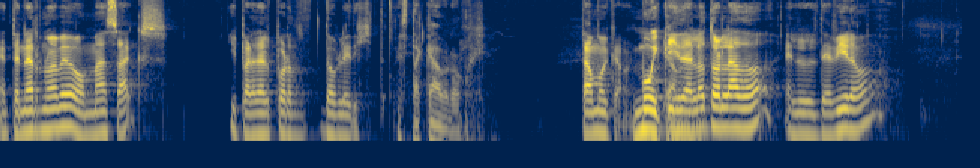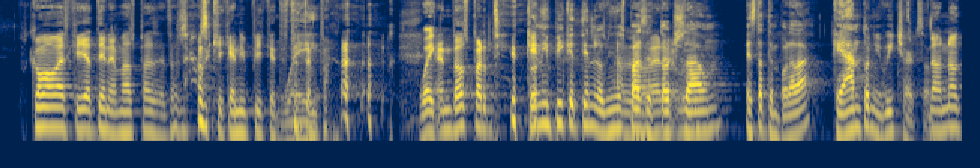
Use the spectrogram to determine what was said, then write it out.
en tener nueve o más sacks y perder por doble dígito. Está cabrón, güey. Está muy cabrón. Muy Y cabrón. del otro lado, el de Viro, ¿cómo ves que ya tiene más pases de touchdowns que Kenny Pickett esta temporada? Güey, En dos partidos. Kenny Pickett tiene los mismos A pases de touchdown esta temporada que Anthony Richardson. No, no,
